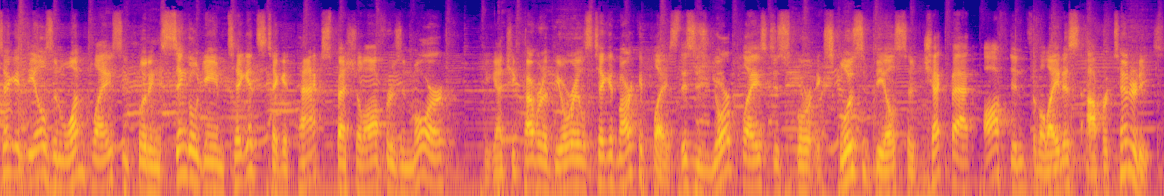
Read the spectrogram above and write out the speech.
Ticket deals in one place, including single game tickets, ticket packs, special offers, and more. We got you covered at the Orioles Ticket Marketplace. This is your place to score exclusive deals, so check back often for the latest opportunities.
